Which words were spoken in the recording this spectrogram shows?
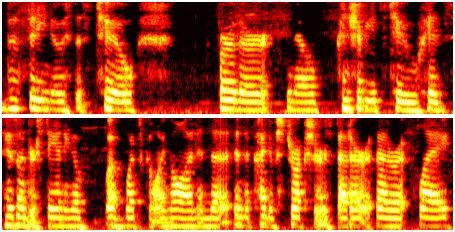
the city knows this too further, you know, contributes to his his understanding of, of what's going on and the and the kind of structures that are that are at play,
